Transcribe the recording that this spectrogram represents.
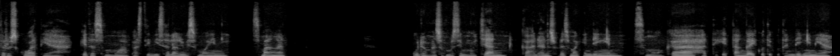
Terus kuat ya, kita semua pasti bisa lalui semua ini. Semangat! Udah masuk musim hujan, keadaan sudah semakin dingin. Semoga hati kita nggak ikut-ikutan dingin ya.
